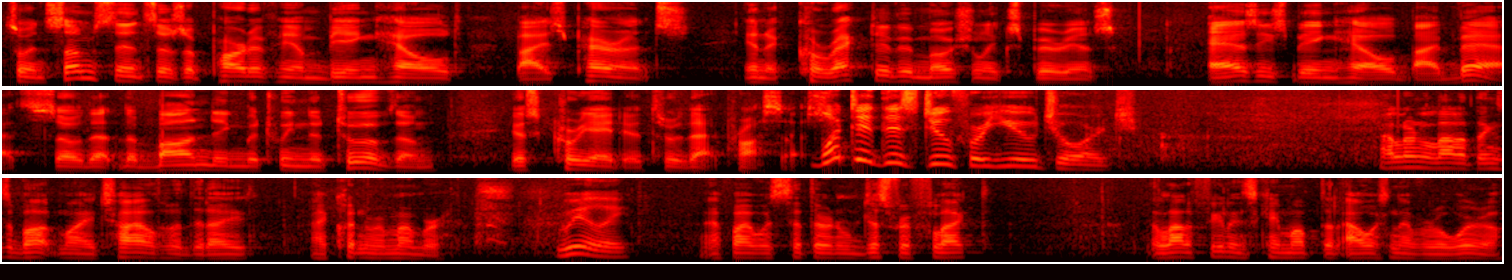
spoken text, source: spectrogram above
So, in some sense, there's a part of him being held by his parents in a corrective emotional experience as he's being held by Beth, so that the bonding between the two of them is created through that process. What did this do for you, George? I learned a lot of things about my childhood that I, I couldn't remember. Really? If I would sit there and just reflect, a lot of feelings came up that I was never aware of.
